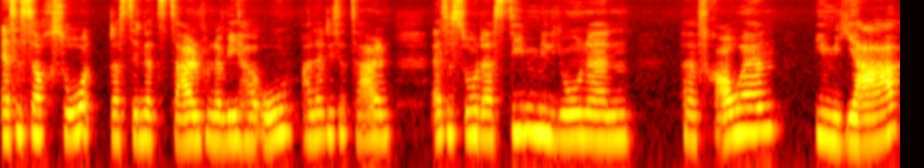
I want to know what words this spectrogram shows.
Es ist auch so, das sind jetzt Zahlen von der WHO, alle diese Zahlen, es ist so, dass sieben Millionen äh, Frauen im Jahr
